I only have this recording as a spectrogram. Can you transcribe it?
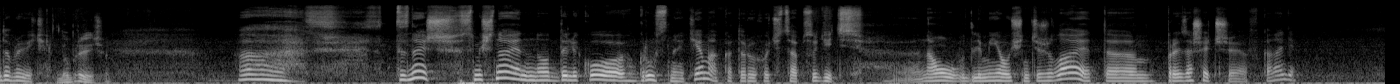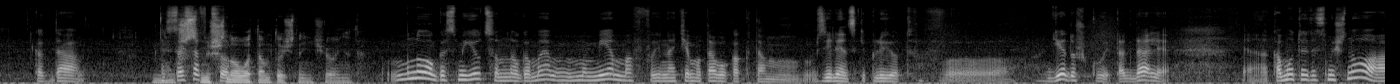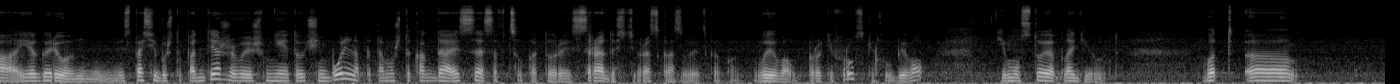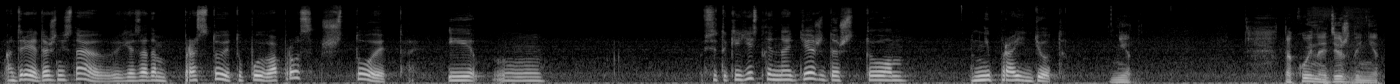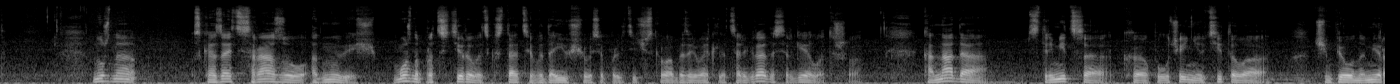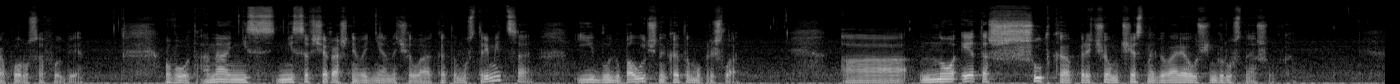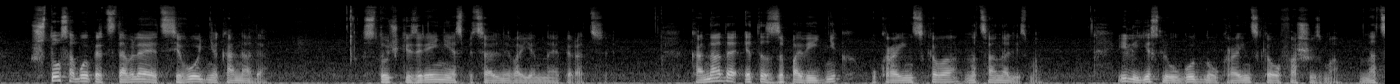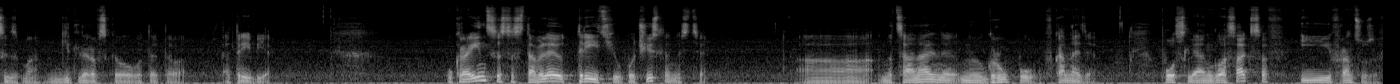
Добрый вечер. Добрый вечер. А, ты знаешь, смешная, но далеко грустная тема, которую хочется обсудить. Нау для меня очень тяжела. Это произошедшее в Канаде, когда ну, смешного там точно ничего нет. Много смеются, много мем, мемов и на тему того, как там Зеленский плюет в э, дедушку и так далее. Э, кому-то это смешно, а я говорю, спасибо, что поддерживаешь, мне это очень больно, потому что когда эсэсовцу, который с радостью рассказывает, как он воевал против русских, убивал, ему стоя аплодируют. Вот, э, Андрей, я даже не знаю, я задам простой и тупой вопрос, что это? И э, все-таки есть ли надежда, что не пройдет? Нет. Такой надежды нет. Нужно сказать сразу одну вещь. Можно процитировать, кстати, выдающегося политического обозревателя Царьграда Сергея Латышева. Канада стремится к получению титула чемпиона мира по русофобии. Вот. Она не, с, не со вчерашнего дня начала к этому стремиться и благополучно к этому пришла. А, но это шутка, причем, честно говоря, очень грустная шутка. Что собой представляет сегодня Канада – с точки зрения специальной военной операции. Канада – это заповедник украинского национализма. Или, если угодно, украинского фашизма, нацизма, гитлеровского вот этого отребья. Украинцы составляют третью по численности э, национальную группу в Канаде после англосаксов и французов.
